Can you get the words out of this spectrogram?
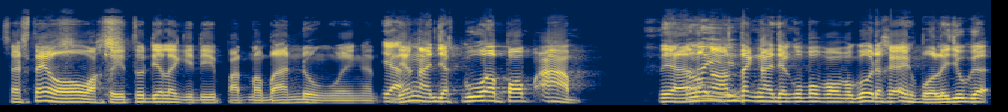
Chef Theo waktu itu dia lagi di Padma Bandung, gue ingat. Ya. Dia ngajak gue pop up. Ya, lu Oh, iya. ngontek ngajak gue pop up, gue udah kayak, eh boleh juga.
